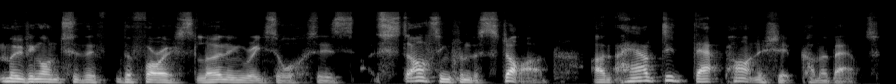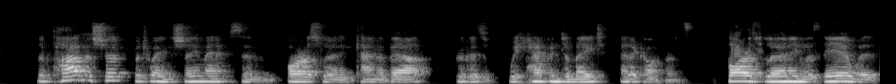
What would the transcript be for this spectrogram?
Moving on to the the forest learning resources, starting from the start, um, how did that partnership come about? The partnership between SheMaps and Forest Learning came about because we happened to meet at a conference. Forest Learning was there with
